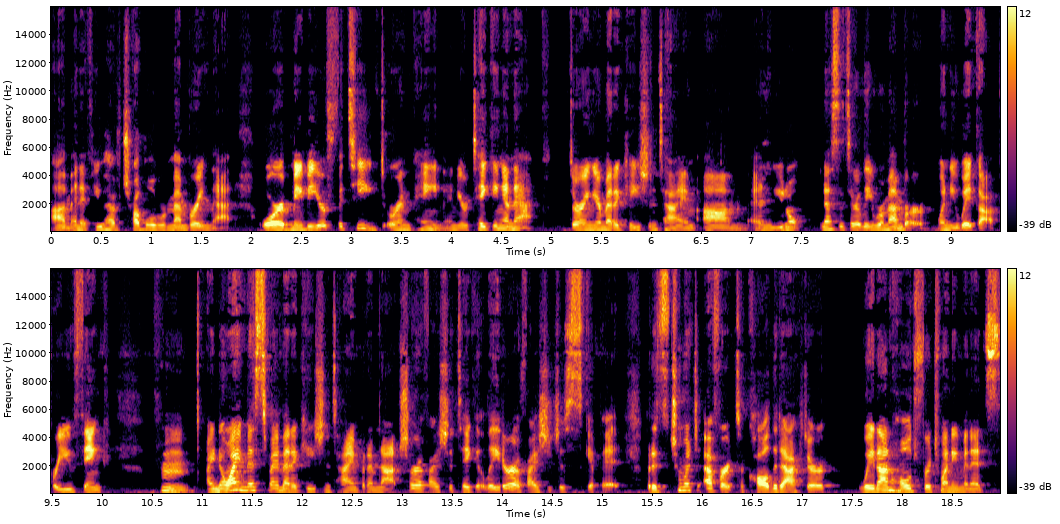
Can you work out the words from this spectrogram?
Um, and if you have trouble remembering that, or maybe you're fatigued or in pain and you're taking a nap during your medication time um, and you don't necessarily remember when you wake up or you think hmm i know i missed my medication time but i'm not sure if i should take it later or if i should just skip it. But it's too much effort to call the doctor wait on hold for 20 minutes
